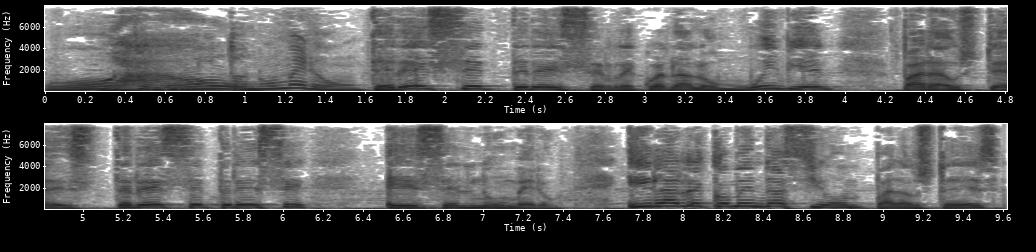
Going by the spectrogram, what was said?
Oh, qué Wow. bonito número. 1313, recuérdalo muy bien para ustedes. 1313 es el número. Y la recomendación para ustedes,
